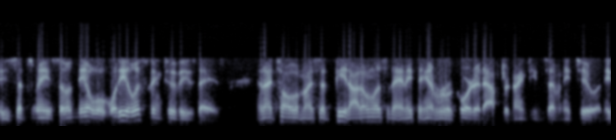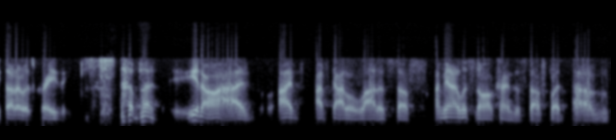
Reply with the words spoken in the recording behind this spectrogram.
he said to me, So, Neil, what are you listening to these days? And I told him, I said, Pete, I don't listen to anything ever recorded after 1972. And he thought I was crazy. but, you know, I've, I've, I've got a lot of stuff. I mean, I listen to all kinds of stuff, but, um,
